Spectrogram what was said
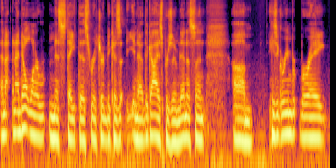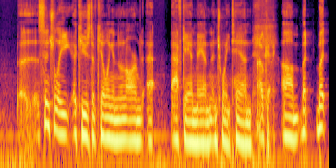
And I, and I don't want to misstate this, Richard, because you know the guy is presumed innocent. Um, he's a Green Beret, uh, essentially accused of killing an unarmed Afghan man in 2010. Okay. Um, but but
